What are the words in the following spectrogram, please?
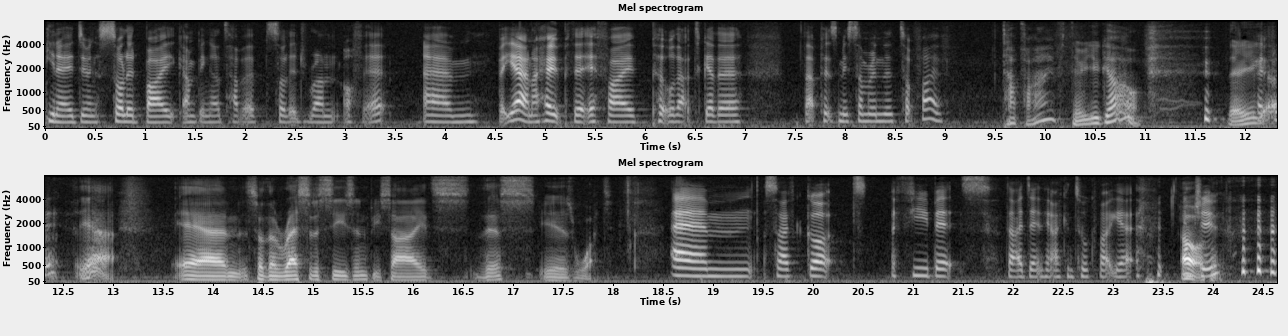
you know, doing a solid bike and being able to have a solid run off it. Um, but yeah, and I hope that if I put all that together, that puts me somewhere in the top five. Top five. There you go. There you go. Yeah. And so the rest of the season, besides this, is what? Um, so I've got a few bits that I don't think I can talk about yet in Oh, okay. June.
